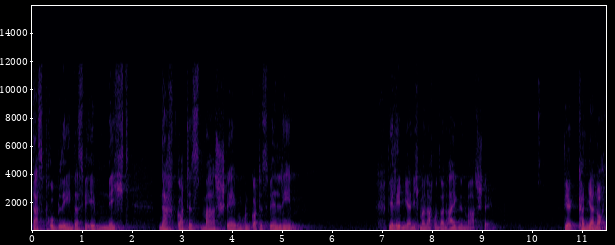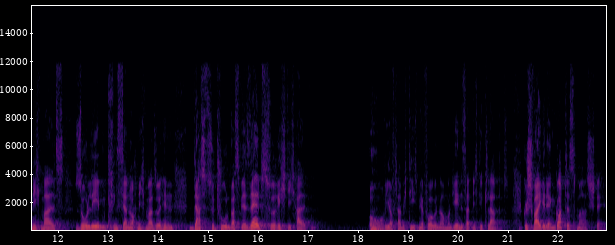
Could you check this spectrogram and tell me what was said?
das Problem, dass wir eben nicht nach Gottes Maßstäben und Gottes Willen leben. Wir leben ja nicht mal nach unseren eigenen Maßstäben. Wir können ja noch nicht mal so leben, kriegen es ja noch nicht mal so hin, das zu tun, was wir selbst für richtig halten. Oh, wie oft habe ich dies mir vorgenommen und jenes hat nicht geklappt. Geschweige denn Gottes Maßstäbe.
